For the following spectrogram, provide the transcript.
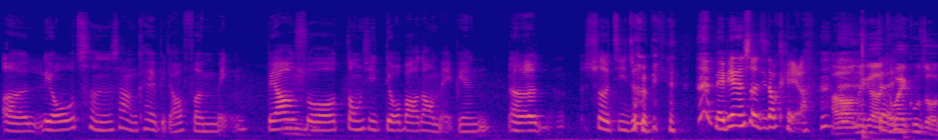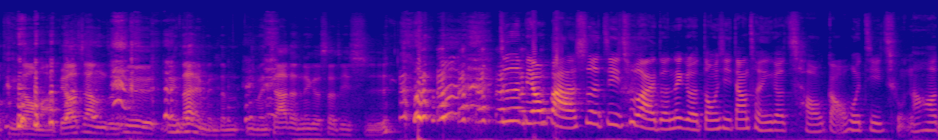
呃，流程上可以比较分明，不要说东西丢包到每边，呃，设计这边，每边的设计都可以了。好，那个各位雇主有听到吗？不要这样子去虐待你们的你们家的那个设计师。就是不要把设计出来的那个东西当成一个草稿或基础，然后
